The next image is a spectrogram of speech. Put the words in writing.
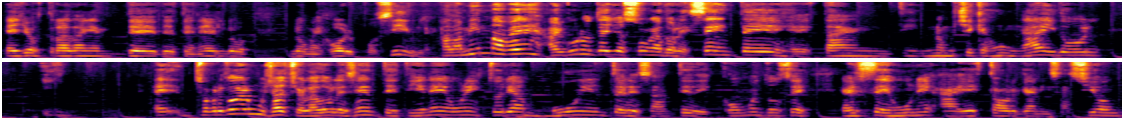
ellos tratan de detenerlo lo mejor posible. A la misma vez, algunos de ellos son adolescentes, están, una chica es un idol y eh, sobre todo el muchacho, el adolescente, tiene una historia muy interesante de cómo entonces él se une a esta organización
